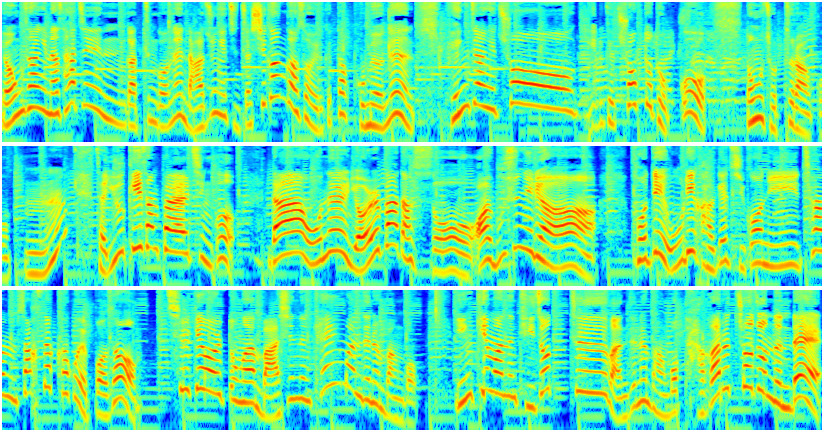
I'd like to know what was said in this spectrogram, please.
영상이나 사진 같은 거는 나중에 진짜 시간 가서 이렇게 딱 보면은 굉장히 추억, 이렇게 추억도 돋고, 너무 좋더라고. 음? 자, 6238 친구. 나 오늘 열받았어. 아, 무슨 일이야. 버디, 우리 가게 직원이 참 싹싹하고 예뻐서 7개월 동안 맛있는 케이크 만드는 방법, 인기 많은 디저트 만드는 방법 다 가르쳐 줬는데,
